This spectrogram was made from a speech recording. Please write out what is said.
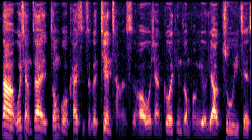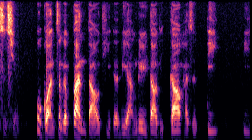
那我想在中国开始这个建厂的时候，我想各位听众朋友要注意一件事情，不管这个半导体的良率到底高还是低。以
